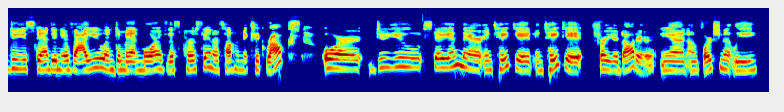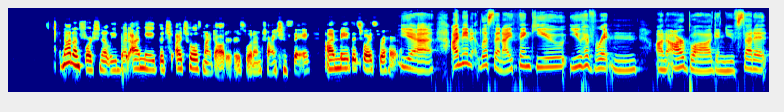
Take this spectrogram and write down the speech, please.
do you stand in your value and demand more of this person or tell him to kick rocks? Or do you stay in there and take it and take it for your daughter? And unfortunately, not unfortunately, but I made the I chose my daughter is what I'm trying to say. I made the choice for her. Yeah. I mean, listen, I think you you have written on our blog and you've said it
